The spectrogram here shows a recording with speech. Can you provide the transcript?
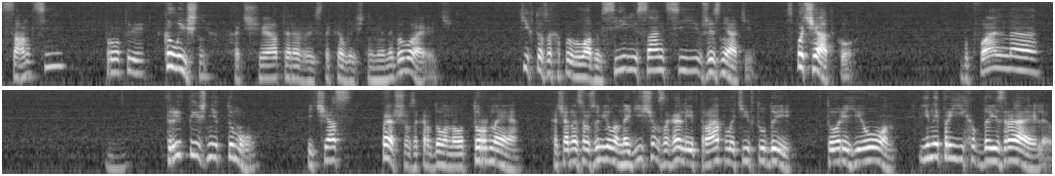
санкції проти колишніх, хоча терористи колишніми не бувають. Ті, хто захопив владу в Сирії, санкції вже зняті. Спочатку, буквально три тижні тому, під час першого закордонного турне, хоча не зрозуміло, навіщо взагалі Трамп летів туди, в той регіон, і не приїхав до Ізраїлю.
